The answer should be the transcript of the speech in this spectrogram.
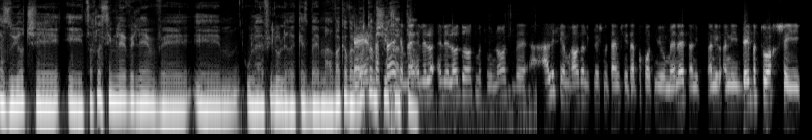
הזויות שצריך לשים לב אליהן, ואולי אפילו לרכז בהן מאבק, אבל בוא תמשיך אתה. ספק, לא- אלה לא דעות מתונות, וא' היא אמרה אותה לפני שנתיים שהיא הייתה פחות מיומנת, אני, אני, אני די בטוח שהיא...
